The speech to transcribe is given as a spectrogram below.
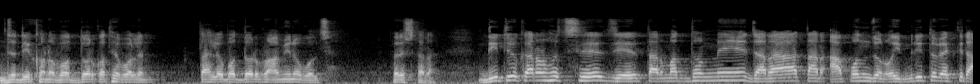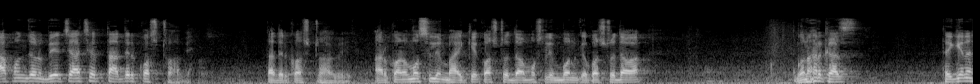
যদি কোনো বদ্দর কথা বলেন, তাহলে বদ্দর আমিনও বলছে, ফেরেশতারা। দ্বিতীয় কারণ হচ্ছে যে, তার মাধ্যমে যারা তার আপনজন, ওই মৃত ব্যক্তির আপনজন বেঁচে আছে, তাদের কষ্ট হবে। তাদের কষ্ট হবে। আর কোন মুসলিম ভাইকে কষ্ট দেওয়া, মুসলিম বোনকে কষ্ট দেওয়া গুনার কাজ, তাই কিনা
